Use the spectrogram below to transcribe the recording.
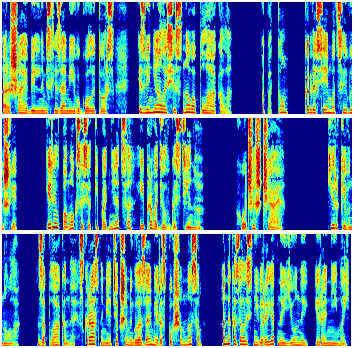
орошая обильными слезами его голый торс, извинялась и снова плакала. А потом, когда все эмоции вышли, Кирилл помог соседке подняться и проводил в гостиную. «Хочешь чая?» Кира кивнула. Заплаканная, с красными отекшими глазами и распухшим носом, она казалась невероятно юной и ранимой.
